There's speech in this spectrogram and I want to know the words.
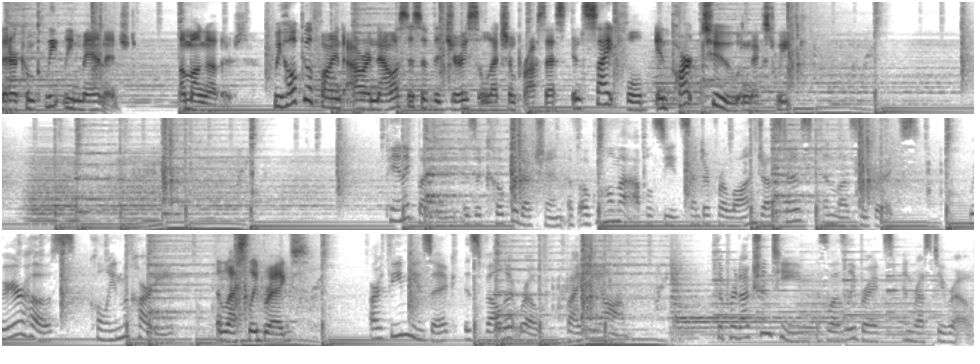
that are completely managed among others. We hope you'll find our analysis of the jury selection process insightful in part two next week. Panic Button is a co production of Oklahoma Appleseed Center for Law and Justice and Leslie Briggs. We're your hosts, Colleen McCarty and Leslie Briggs. Our theme music is Velvet Rope by Guillaume. The production team is Leslie Briggs and Rusty Rowe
